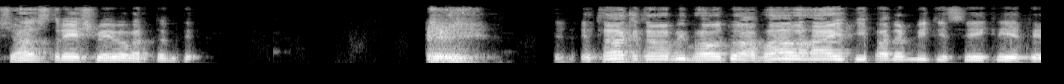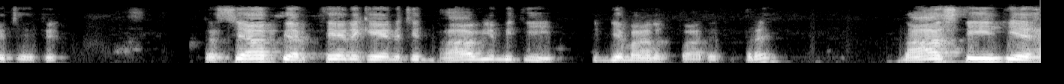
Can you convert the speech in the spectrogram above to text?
शास्त्रेष्वेव वर्तन्ते। यथा कथमपि भवतु अभावः इति पदम् इति स्वीक्रियते चेत् तस्याप्यर्थेन केनचित् भाव्यम् इति विद्यमानत्वात् तत्र नास्ति इति यः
